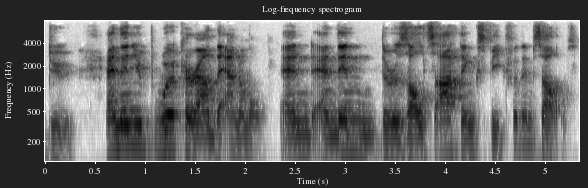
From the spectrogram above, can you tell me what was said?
do. And then you work around the animal and, and then the results I think speak for themselves.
